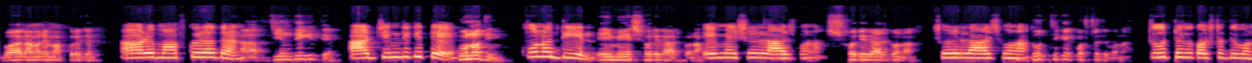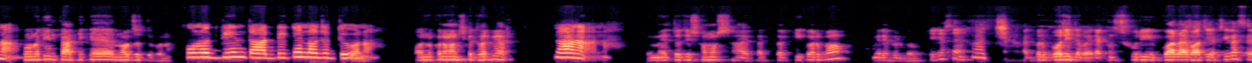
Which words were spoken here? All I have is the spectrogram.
বল আমারে মাফ করে দেন। আমারে মাফ করে দেন। আর জিন্দেগিতে? আর জিন্দিগিতে? কোনোদিন? কোনো দিন এই মেয়ের শরীরে আসব না। এই মেয়ের শরীরে আসব না। শরীরে আসব না। শরীরে আসব না। দূর থেকে কষ্ট দেব না। দূর থেকে কষ্ট দিব না। কোনোদিন তার দিকে নজর দেব না। কোনো দিন তার দিকে নজর দিব না। অন্য কোনো মানুষকে ধরবি আর? না না না। মেয়ের যদি সমস্যা হয় তার তোর কি করব? মেরে ফেলব ঠিক আছে? আচ্ছা। একবার বলি দেবো এখন ছুরি গলায় বাজিয়ে ঠিক আছে?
